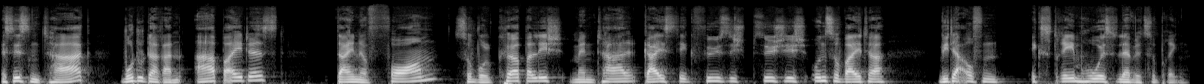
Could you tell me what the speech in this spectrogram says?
Es ist ein Tag, wo du daran arbeitest, deine Form sowohl körperlich, mental, geistig, physisch, psychisch und so weiter wieder auf ein extrem hohes Level zu bringen.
